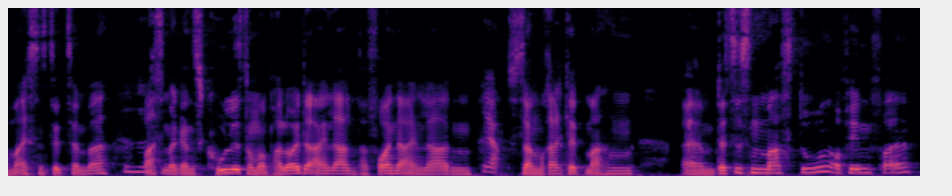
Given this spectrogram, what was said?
meistens Dezember, Mhm. was immer ganz cool ist, nochmal ein paar Leute einladen, ein paar Freunde einladen, Ja. zusammen Raclette machen. Ähm, das ist ein Must-Do auf jeden Fall,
